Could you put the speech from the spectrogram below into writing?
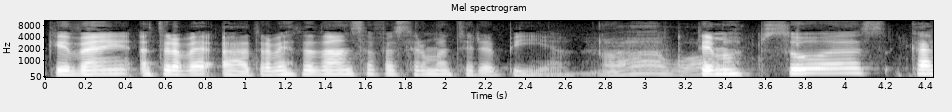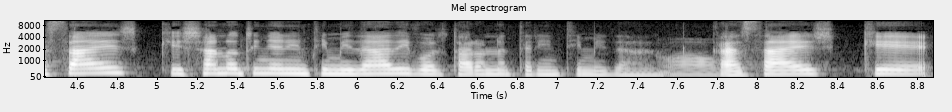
que vêm através através da dança fazer uma terapia. Ah, uau. Temos pessoas, casais que já não tinham intimidade e voltaram a ter intimidade. Uau. Casais que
